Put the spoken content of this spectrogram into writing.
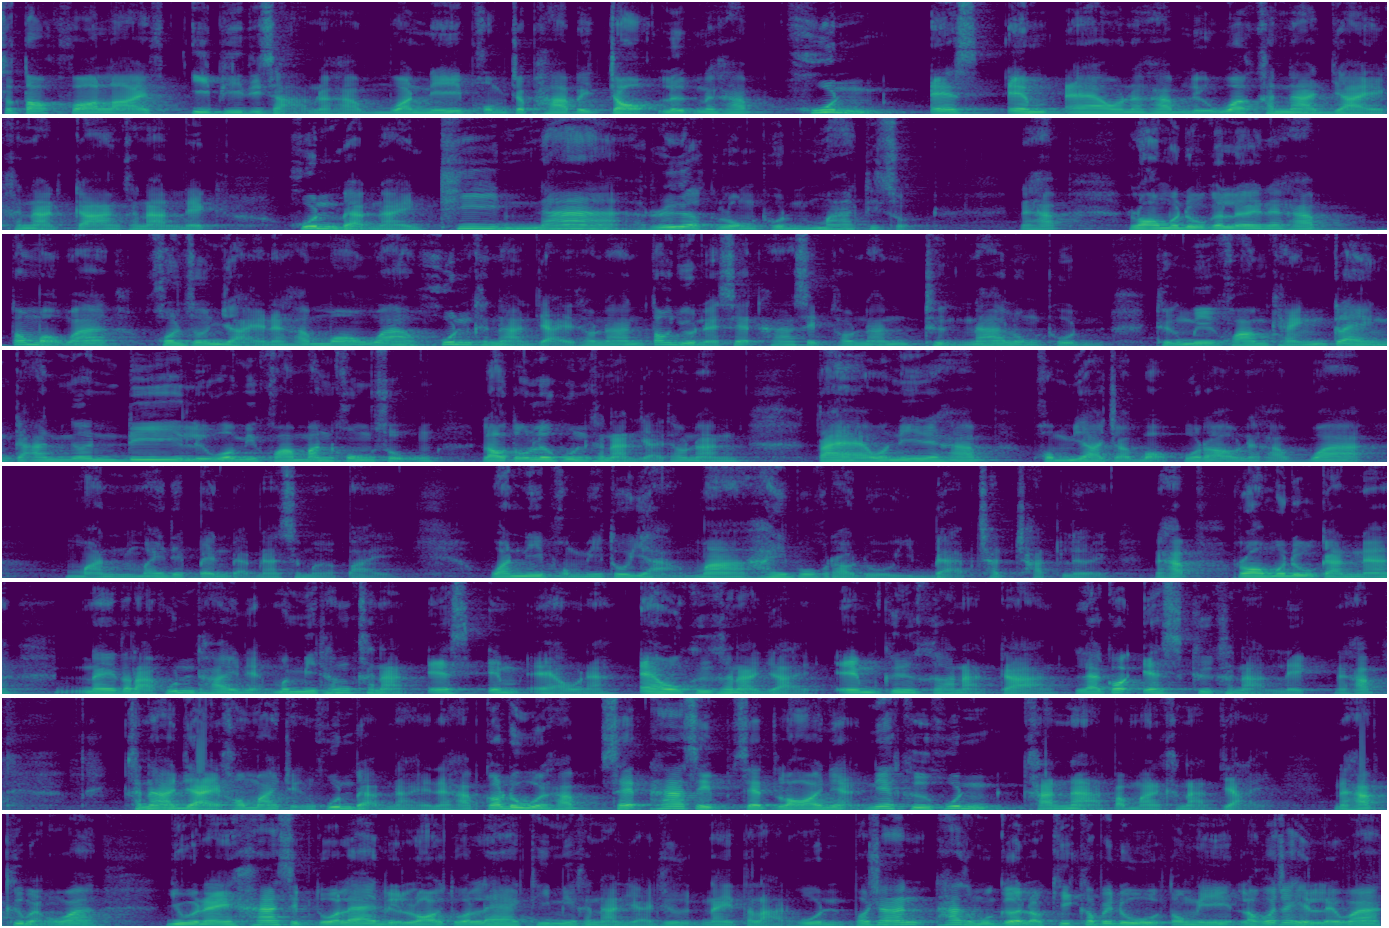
Stock for Life EP ที่ 3 นะครับ วันนี้ผมจะพาไปเจาะลึกนะครับ หุ้น SML นะครับ หรือว่าขนาดใหญ่ขนาดกลางขนาดเล็ก หุ้นแบบไหนที่น่าเลือกลงทุนมากที่สุดนะครับ ลองมาดูกันเลยนะครับ ต้องบอกว่าคนส่วนใหญ่นะครับ มองว่าหุ้นขนาดใหญ่เท่านั้นต้องอยู่ในเซ็ต50 เท่านั้นถึงน่าลงทุน ถึงมีความแข็งแกร่งการเงินดี หรือว่ามีความมั่นคงสูง เราต้องเลือกหุ้นขนาดใหญ่เท่านั้น แต่วันนี้นะครับผมอยากจะบอกพวกเรานะครับว่า มันไม่ได้เป็นแบบนั้นเสมอไป วันนี้ผมมีตัวอย่างมาให้พวกเราดูแบบชัดๆเลยนะครับลองมาดูกันนะ ในตลาดหุ้นไทยเนี่ยมันมีทั้งขนาด S M L นะ L คือขนาดใหญ่ M คือขนาดกลาง แล้วก็ S คือขนาดเล็กนะครับขนาดใหญ่เขาหมายถึงหุ้นแบบไหนนะครับ ก็ดูนะครับเซ็ต50เซ็ตร้อยเนี่ยเนี่ยคือหุ้นขนาดประมาณขนาดใหญ่นะครับคือหมายความว่าอยู่ใน 50 ตัวแรกหรือร้อยตัวแรกที่มีขนาดใหญ่ที่สุดในตลาดหุ้น เพราะฉะนั้นถ้าสมมติเกิดเราคลิกเข้าไปดูตรงนี้ เราก็จะเห็นเลยว่า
